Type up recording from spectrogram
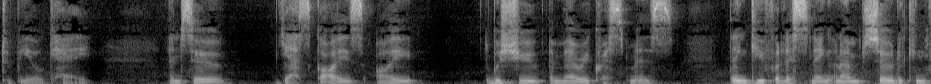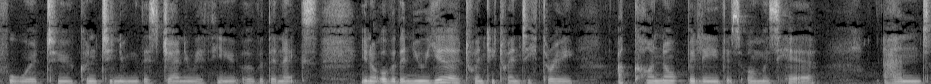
to be okay. And so, yes, guys, I wish you a Merry Christmas Thank you for listening, and I'm so looking forward to continuing this journey with you over the next, you know, over the new year 2023. I cannot believe it's almost here. And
